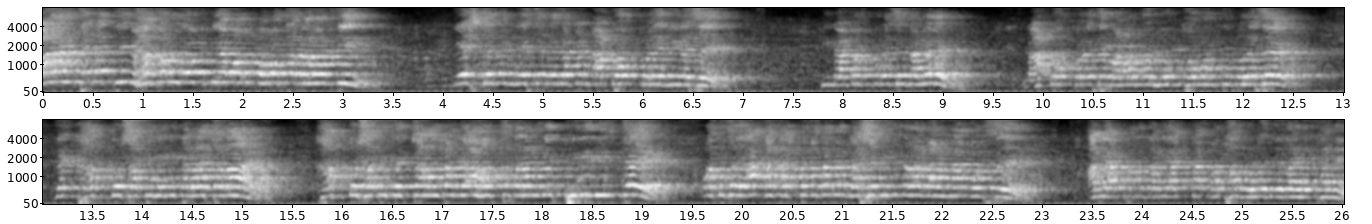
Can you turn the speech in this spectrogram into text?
আড়াই থেকে তিন হাজার লোক নিয়ে আমার মমতা ব্যানার্জি স্টেজে নেচে নেচে একটা নাটক করে গিয়েছে। কি নাটক করেছে জানেন? নাটক করেছে মাননীয় মুখ্যমন্ত্রী বলেছেন যে খাদ্য সাথী নাকি তারা চালায়? খাদ্য সাথী যে চালটা দেওয়া হচ্ছে, তারা নাকি ফ্রি দিচ্ছে? অথচ এক হাজার টাকা দামের গ্যাসের নাকি তারা রান্না করছে আমি আপনাদের দাঁড়িয়ে একটা কথা বলে দিয়ে যাই এখানে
